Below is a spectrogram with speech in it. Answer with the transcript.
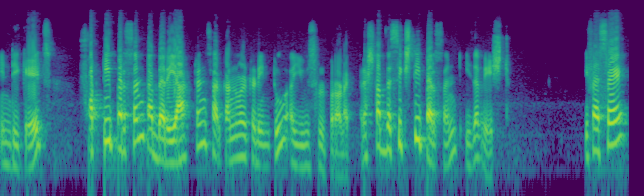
indicates 40% of the reactants are converted into a useful product. Rest of the 60% is a waste. If I say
